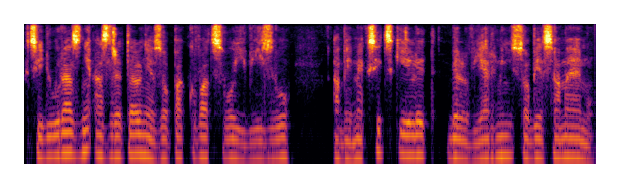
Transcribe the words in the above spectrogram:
chci důrazně a zřetelně zopakovat svoji výzvu, aby mexický lid byl věrný sobě samému,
